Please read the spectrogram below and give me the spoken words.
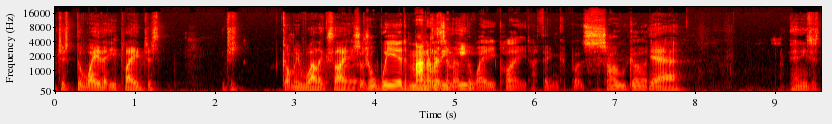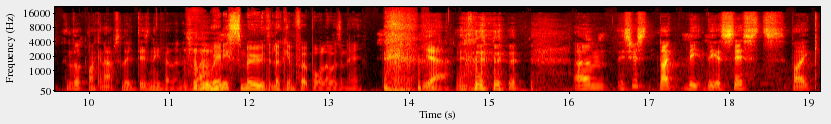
just the way that he played just just got me well excited. Such a weird mannerism he- of the way he played, I think, but so good. yeah. And he just looked like an absolute Disney villain as well. really smooth looking footballer, wasn't he? yeah. um, it's just like the the assists, like,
